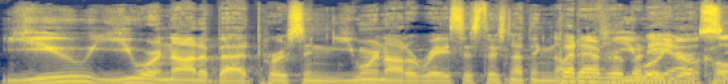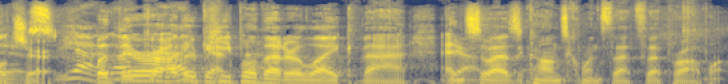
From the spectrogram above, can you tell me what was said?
you you are not a bad person, you are not a racist. There's nothing But wrong with you or your culture. Yeah, but there okay, are other people that. that. are like that, and Yeah. so as a consequence, that's the problem.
